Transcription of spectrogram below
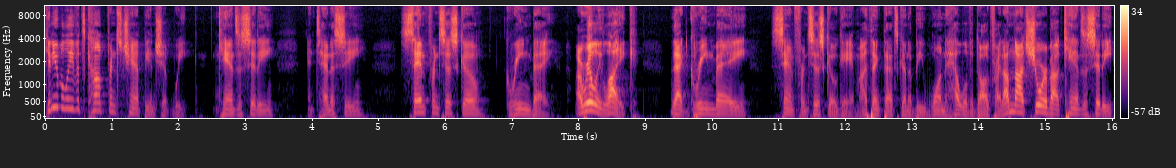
Can you believe it's conference championship week? Kansas City and Tennessee, San Francisco, Green Bay. I really like that Green Bay San Francisco game. I think that's going to be one hell of a dogfight. I'm not sure about Kansas City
